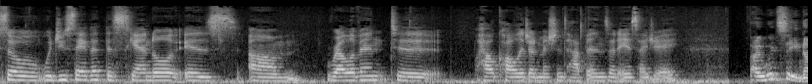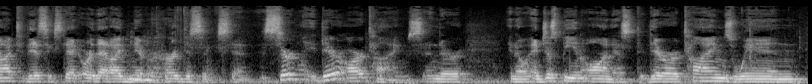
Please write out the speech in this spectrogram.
So, would you say that this scandal is um, relevant to how college admissions happens at ASIJ? I would say not to this extent, or that I've never mm-hmm. heard this extent. Certainly, there are times, and there, you know, and just being honest, there are times when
